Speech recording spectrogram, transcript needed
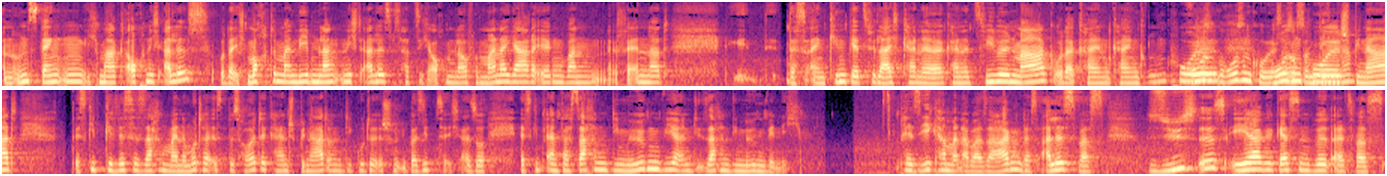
an uns denken, ich mag auch nicht alles oder ich mochte mein Leben lang nicht alles. Das hat sich auch im Laufe meiner Jahre irgendwann verändert. Dass ein Kind jetzt vielleicht keine, keine Zwiebeln mag oder kein, kein Grünkohl, Rosen, Rosenkohl, Rosenkohl so Ding, ne? Spinat es gibt gewisse Sachen, meine Mutter isst bis heute kein Spinat und die gute ist schon über 70. Also es gibt einfach Sachen, die mögen wir und die Sachen, die mögen wir nicht. Per se kann man aber sagen, dass alles, was süß ist, eher gegessen wird, als was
